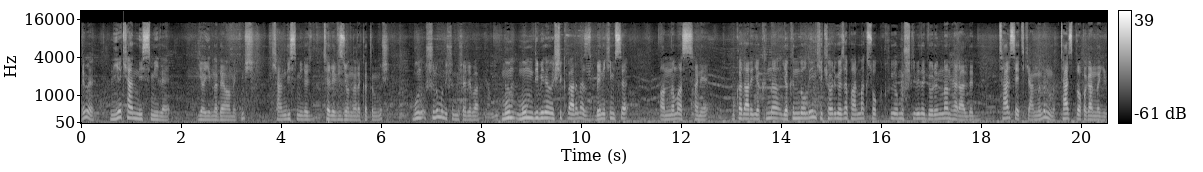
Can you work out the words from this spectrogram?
değil mi? Niye kendi ismiyle yayına devam etmiş? Kendi ismiyle televizyonlara katılmış. Bunu, şunu mu düşünmüş acaba? Mum, mum dibine ışık vermez. Beni kimse anlamaz. Hani bu kadar yakına yakında olayım ki kör göze parmak sokuyormuş gibi de görünmem herhalde. Ters etki anladın mı? Ters propaganda gibi.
